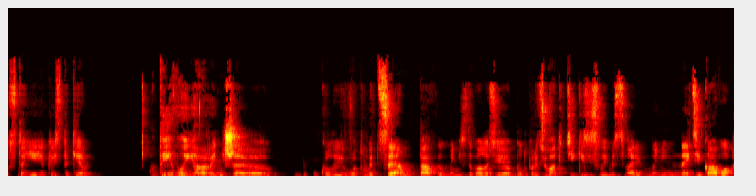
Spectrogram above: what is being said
стає якесь таке диво. Я раніше, е, коли от митцем, так, мені здавалося, я буду працювати тільки зі своїми сценаріями. Мені не цікаво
